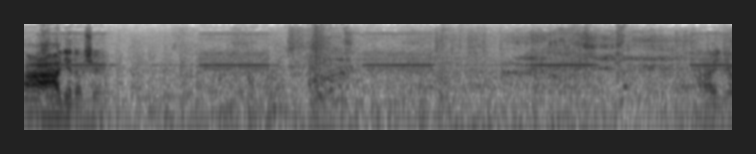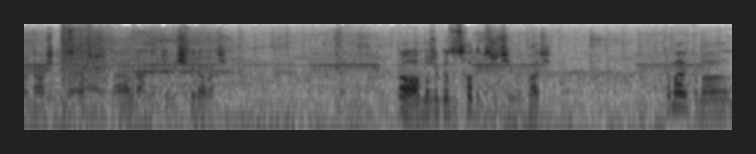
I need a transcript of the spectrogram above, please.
A, nie dał się. Aj, nie udało się przeskoczyć. Dobra, nie będziemy świrować. O, a może go ze schodów zrzucimy, chodź. Come on, come on.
